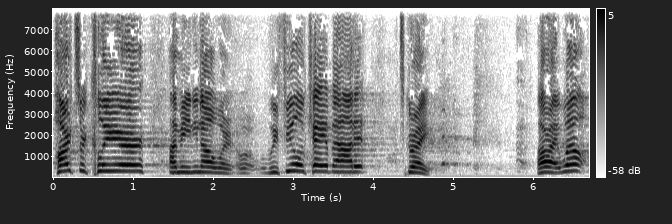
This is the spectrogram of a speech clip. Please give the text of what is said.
Hearts are clear. I mean, you know, we we feel okay about it. It's great. All right, well,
